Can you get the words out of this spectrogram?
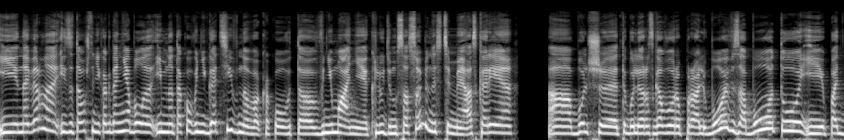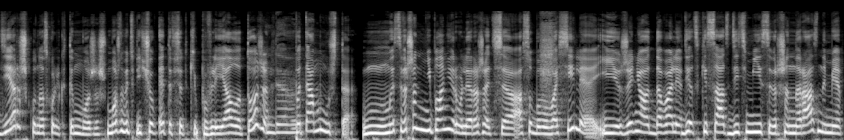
и, наверное, из-за того, что никогда не было именно такого негативного какого-то внимания к людям с особенностями, а скорее а, больше это были разговоры про любовь, заботу и поддержку, насколько ты можешь. Может быть, еще это все-таки повлияло тоже, Да. потому что мы совершенно не планировали рожать особого Василия, и Женю отдавали в детский сад с детьми совершенно разными,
